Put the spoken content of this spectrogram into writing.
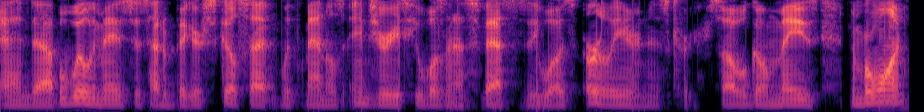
And uh, but Willie Mays just had a bigger skill set with Mantle's injuries. He wasn't as fast as he was earlier in his career. So I will go Mays number one,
